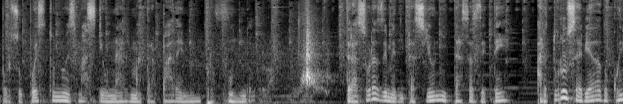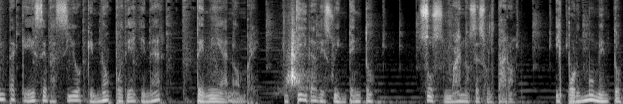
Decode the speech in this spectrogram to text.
por supuesto, no es más que un alma atrapada en un profundo dolor. Tras horas de meditación y tazas de té, Arturo se había dado cuenta que ese vacío que no podía llenar tenía nombre. Tira de su intento, sus manos se soltaron y por un momento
